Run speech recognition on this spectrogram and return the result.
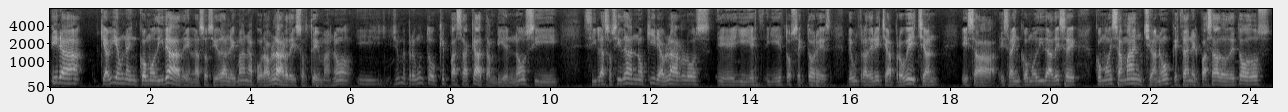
era que había una incomodidad en la sociedad alemana por hablar de esos temas, ¿no? Y yo me pregunto qué pasa acá también, ¿no? Si si la sociedad no quiere hablarlos eh, y, estos sectores de ultraderecha aprovechan esa, esa incomodidad, ese, como esa mancha ¿no? que está en el pasado de todos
